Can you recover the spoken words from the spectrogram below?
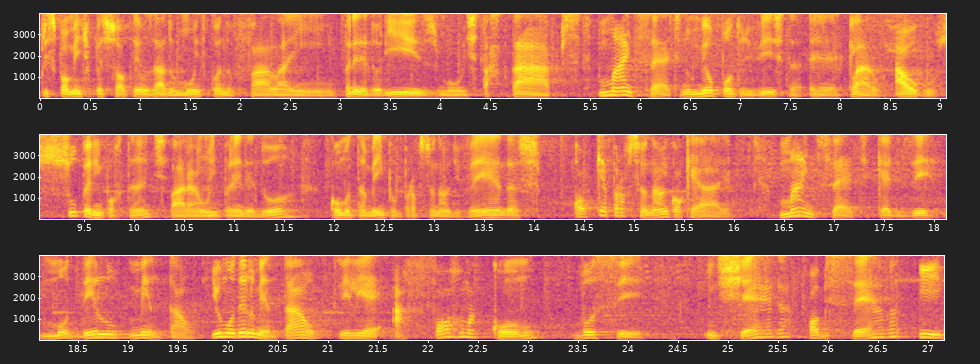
principalmente o pessoal tem usado muito quando fala em empreendedorismo, startups. Mindset, no meu ponto de vista, é, claro, algo super importante para um empreendedor, como também para um profissional de vendas, qualquer profissional em qualquer área. Mindset quer dizer modelo mental. E o modelo mental, ele é a forma como você enxerga, observa e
